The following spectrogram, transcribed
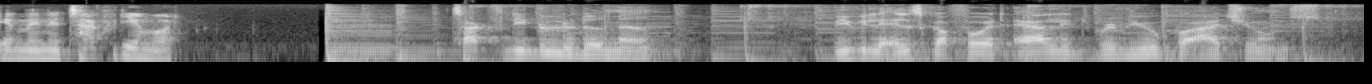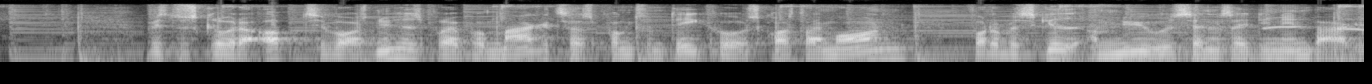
Jamen, tak fordi jeg måtte. Tak fordi du lyttede med. Vi ville elske at få et ærligt review på iTunes. Hvis du skriver dig op til vores nyhedsbrev på marketers.dk-morgen, får du besked om nye udsendelser i din indbakke.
